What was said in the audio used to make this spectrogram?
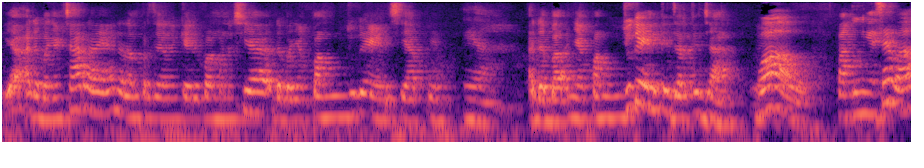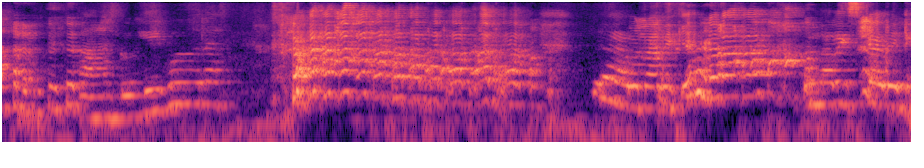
ya ada banyak cara ya dalam perjalanan kehidupan manusia, ada banyak panggung juga yang disiapin, ya. ada banyak panggung juga yang dikejar-kejar. Wow, panggungnya siapa? Panggung hiburan. Ya menarik ya, menarik sekali.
